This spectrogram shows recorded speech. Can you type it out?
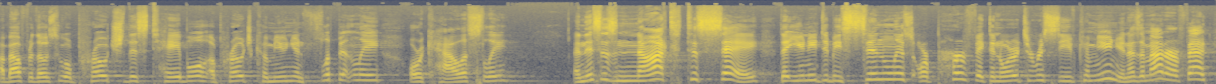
about for those who approach this table, approach communion flippantly or callously. And this is not to say that you need to be sinless or perfect in order to receive communion. As a matter of fact,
